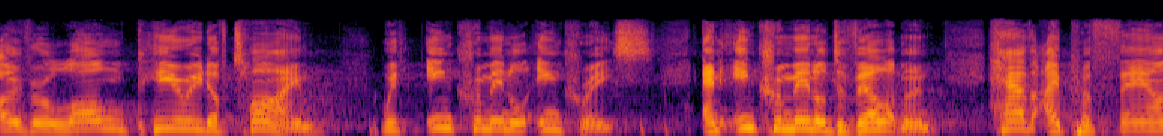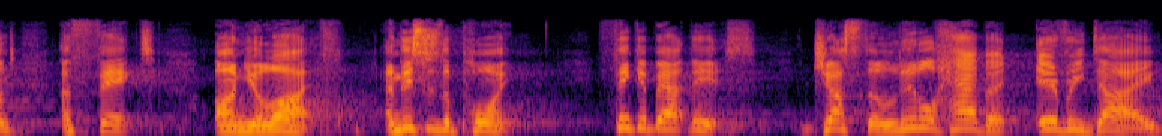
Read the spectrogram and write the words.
over a long period of time with incremental increase and incremental development have a profound effect on your life. And this is the point. Think about this just a little habit every day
